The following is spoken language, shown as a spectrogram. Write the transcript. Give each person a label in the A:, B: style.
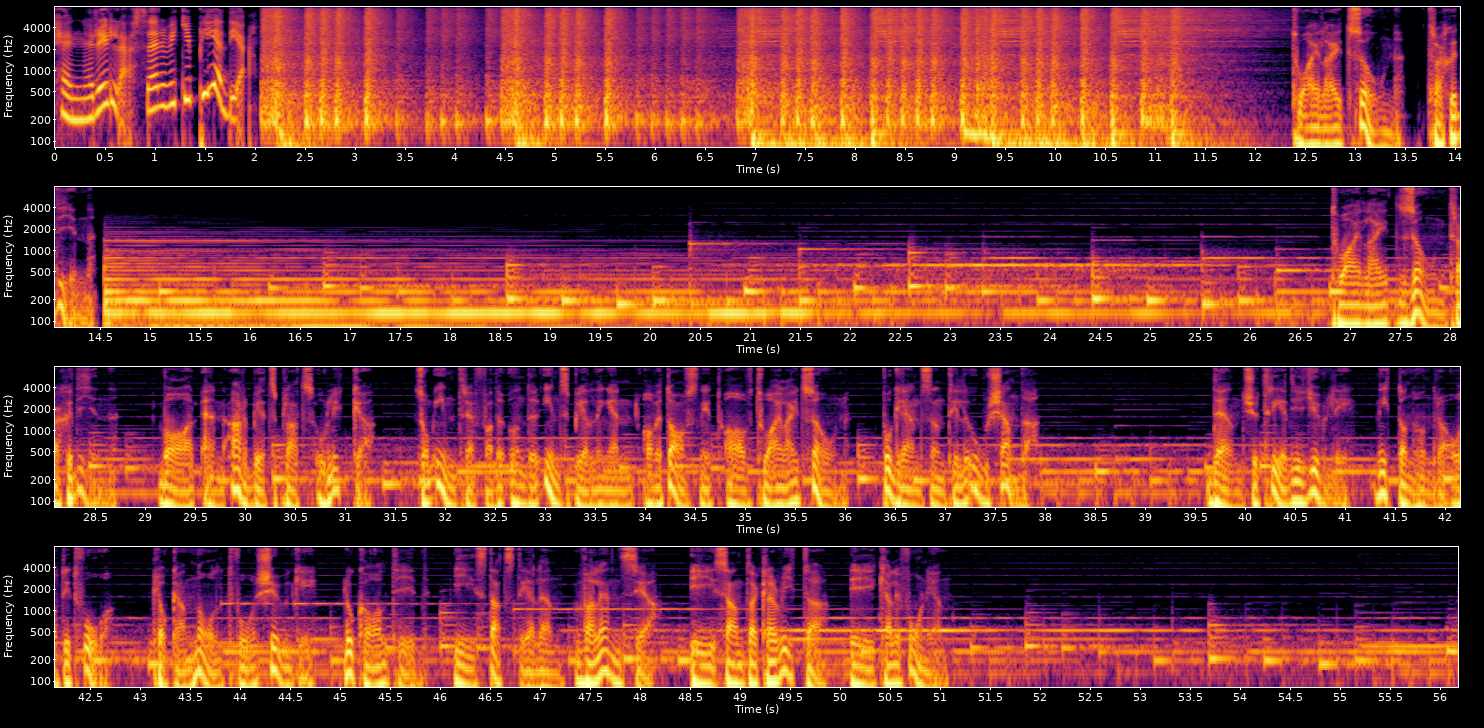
A: Henry läser Wikipedia.
B: Twilight Zone, tragedin. Twilight Zone-tragedin var en arbetsplatsolycka som inträffade under inspelningen av ett avsnitt av Twilight Zone på gränsen till det okända. Den 23 juli 1982 klockan 02.20 lokal tid i stadsdelen Valencia i Santa Clarita i Kalifornien.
